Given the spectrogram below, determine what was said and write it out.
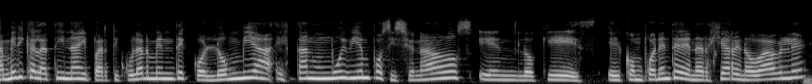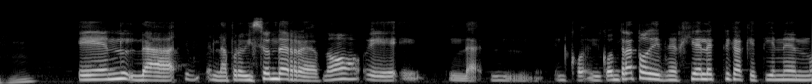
América Latina y particularmente Colombia están muy bien posicionados en lo que es el componente de energía renovable en, la, provisión de red, ¿no? Eh, el, contrato de energía eléctrica que tienen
